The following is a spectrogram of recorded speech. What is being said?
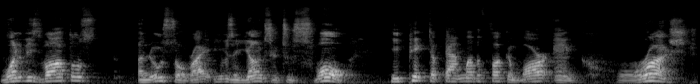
one of these Vatos, an Uso, right? He was a youngster too swole. He picked up that motherfucking bar and crushed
